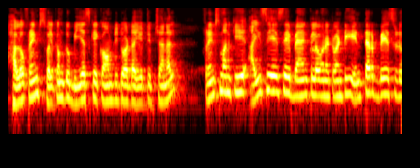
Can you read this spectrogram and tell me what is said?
Hello friends welcome to BSK competitive Adda YouTube channel friends మనకి ఐసిఐసిఐ బ్యాంక్లో ఉన్నటువంటి ఇంటర్ బేస్డ్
